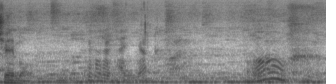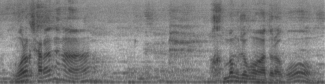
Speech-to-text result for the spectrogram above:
지현이 뭐 회사 잘 다니냐? 어, 워낙 잘하잖아. 금방 적응하더라고.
